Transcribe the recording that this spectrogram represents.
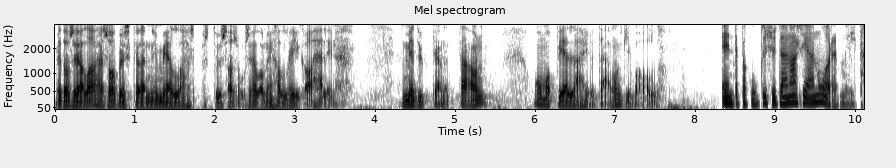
Me tosiaan Lahdessa opiskelen, niin Mien Lahdessa pystyy asumaan, siellä on ihan liikaa hälinää. Et minä tykkään, että tämä on oma pienlähiö, täällä on kiva olla. Entäpä kun kysytään asiaa nuoremmilta?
